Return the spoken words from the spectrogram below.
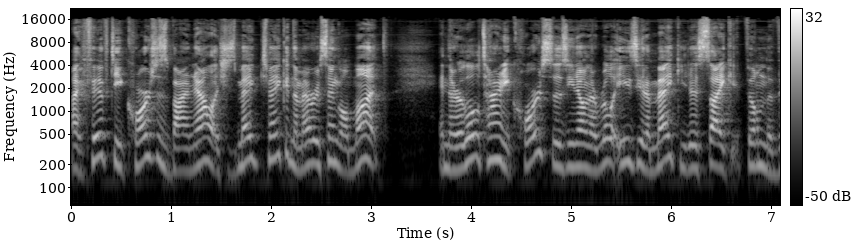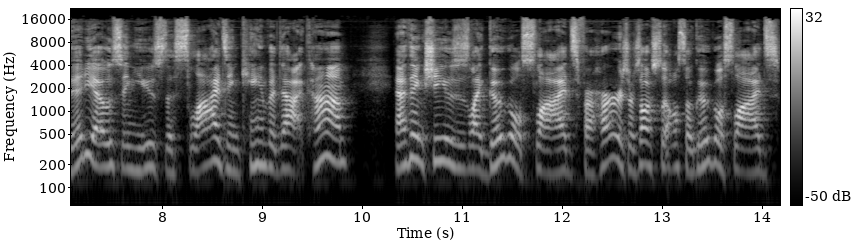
like 50 courses by now. Like she's make, making them every single month. And they're little tiny courses, you know, and they're really easy to make. You just like film the videos and use the slides in canva.com. And I think she uses like Google Slides for hers. There's also also Google Slides,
